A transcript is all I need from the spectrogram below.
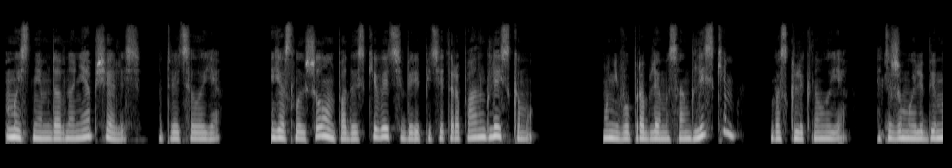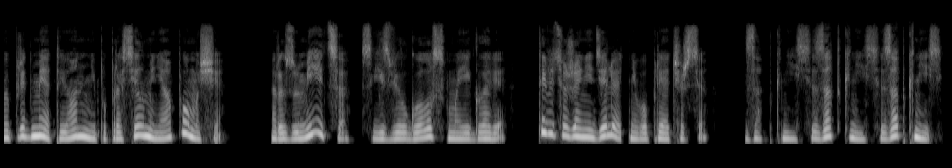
Мы с ним давно не общались, ответила я. Я слышал, он подыскивает себе репетитора по английскому. У него проблемы с английским? воскликнула я. Это же мой любимый предмет, и он не попросил меня о помощи. Разумеется, съязвил голос в моей голове. Ты ведь уже неделю от него прячешься. Заткнись, заткнись, заткнись.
